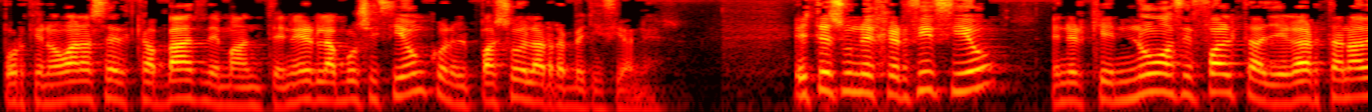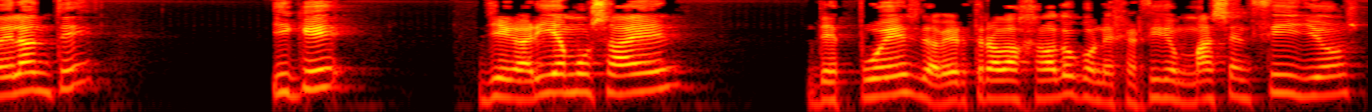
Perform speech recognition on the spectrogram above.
porque no van a ser capaces de mantener la posición con el paso de las repeticiones. Este es un ejercicio en el que no hace falta llegar tan adelante y que llegaríamos a él después de haber trabajado con ejercicios más sencillos,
